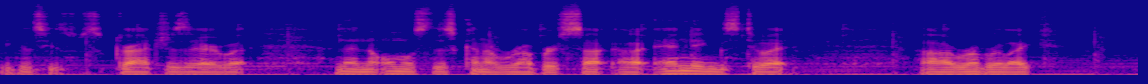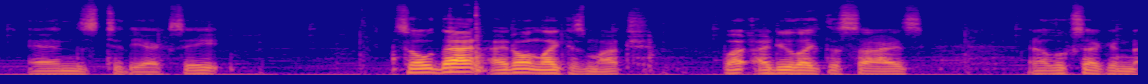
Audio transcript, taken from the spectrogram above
You can see some scratches there, but, and then almost this kind of rubber uh, endings to it, uh, rubber like ends to the X8. So that I don't like as much, but I do like the size. And it looks like, an,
